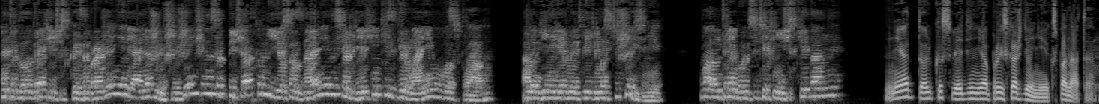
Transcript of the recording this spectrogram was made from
Это голографическое изображение реально жившей женщины с отпечатком ее сознания на сердечнике из германиевого сплава. Оно генерирует видимость жизни. Вам требуются технические данные? Нет, только сведения о происхождении экспоната.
